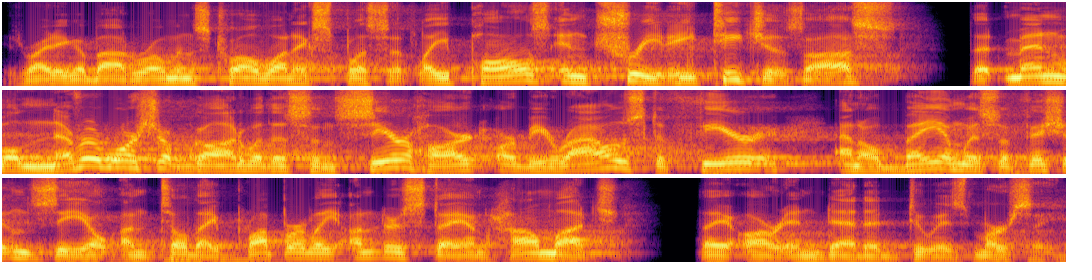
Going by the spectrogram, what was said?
He's writing about Romans 12:1 explicitly. Paul's entreaty teaches us that men will never worship God with a sincere heart or be roused to fear and obey him with sufficient zeal until they properly understand how much they are indebted to his mercy.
